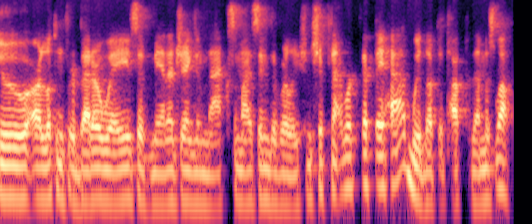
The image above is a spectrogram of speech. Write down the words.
who are looking for better ways of managing and maximizing the relationship network that they have, we'd love to talk to them as well.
